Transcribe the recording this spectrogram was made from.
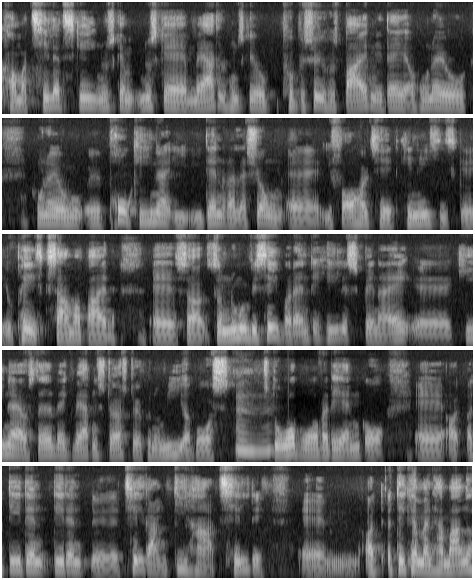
kommer til at ske. Nu skal, nu skal Merkel, hun skal jo på besøg hos Biden i dag, og hun er jo, hun er jo øh, pro-Kina i, i den relation øh, i forhold til et kinesisk-europæisk øh, samarbejde. Øh, så, så nu må vi se, hvordan det hele spænder af. Øh, Kina er jo stadigvæk verdens største økonomi, og vores mm-hmm. storebror, hvad det angår. Øh, og, og det er den, det er den øh, tilgang, de har til det. Øh, og, og det kan man have mange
